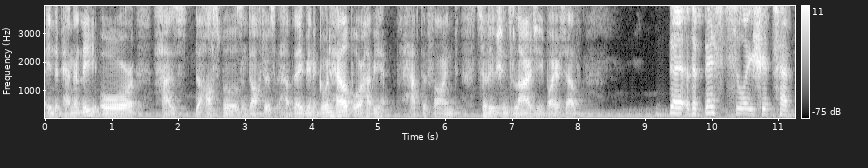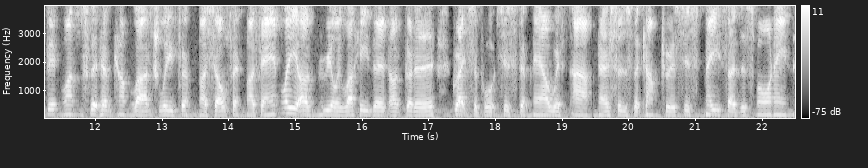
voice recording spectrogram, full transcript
independently or has the hospitals and doctors have they been a good help or have you have to find solutions largely by yourself the the best solutions have been ones that have come largely from myself and my family. I'm really lucky that I've got a great support system now with um, nurses that come to assist me. So this morning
